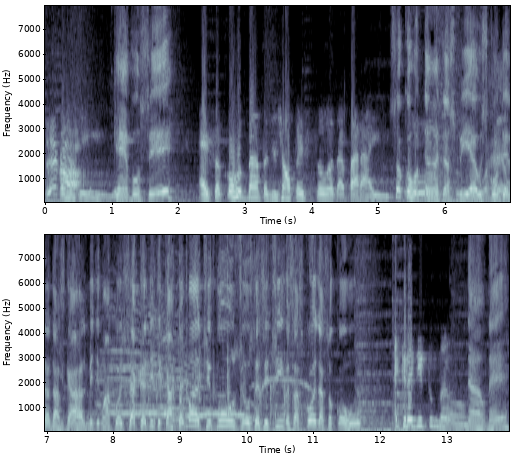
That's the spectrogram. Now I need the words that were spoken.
Diga! Quem é você? É Socorro Danta de João Pessoa, da Paraíba. Socorro Dantas, fiel escondeira das garras. Me diga uma coisa, você acredita em cartomante, búzio, sensitivo, essas coisas, Socorro? Acredito não. Não, né?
